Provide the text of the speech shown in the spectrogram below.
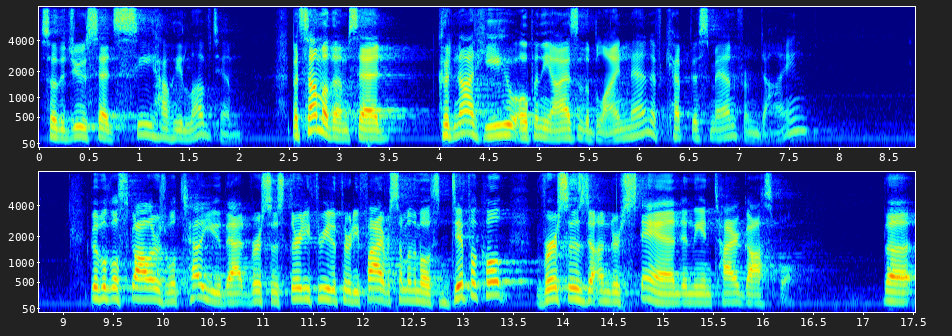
So the Jews said, See how he loved him. But some of them said, could not he who opened the eyes of the blind man have kept this man from dying? Biblical scholars will tell you that verses 33 to 35 are some of the most difficult verses to understand in the entire gospel. The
